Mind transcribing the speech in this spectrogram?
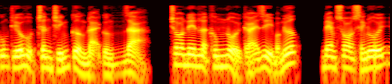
cũng thiếu hụt chân chính cường đại cường giả, cho nên là không nổi cái gì bằng nước, đem so sánh đối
